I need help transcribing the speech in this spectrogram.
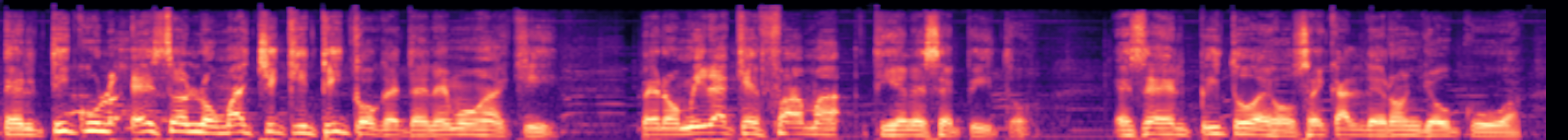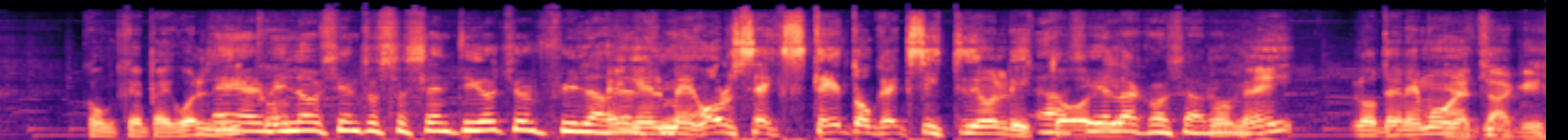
El título, eso es lo más chiquitico que tenemos aquí. Pero mira qué fama tiene ese pito. Ese es el pito de José Calderón Joe Cuba, con que pegó el En el disco. 1968 en En Filadelfia. el mejor sexteto que ha existido en la Así historia. es la cosa, Rubio. ¿Ok? Lo tenemos aquí. está aquí.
